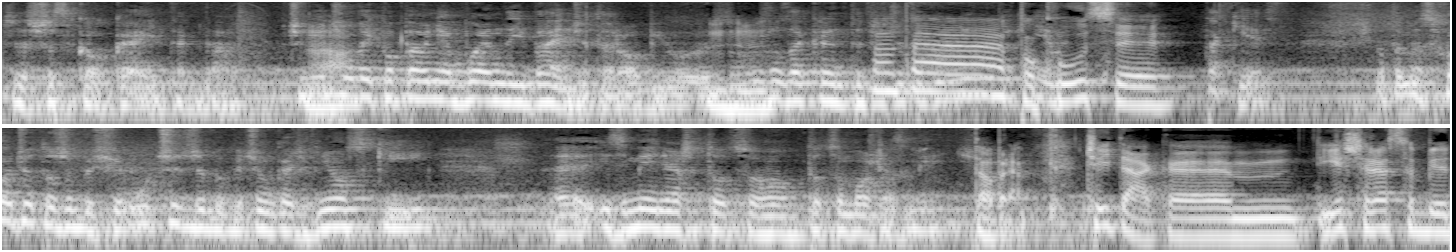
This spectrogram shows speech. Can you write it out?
że wszystko ok i tak dalej. Czyli No. człowiek popełnia błędy i będzie to robił. Są różne zakręty w No życiu, tak, unikniemy. pokusy. Tak jest. Natomiast chodzi o to, żeby się uczyć, żeby wyciągać wnioski i zmieniać to, co, to, co można zmienić. Dobra, czyli tak, jeszcze raz sobie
